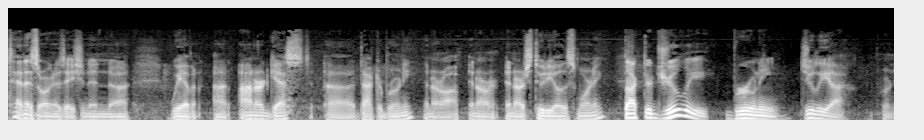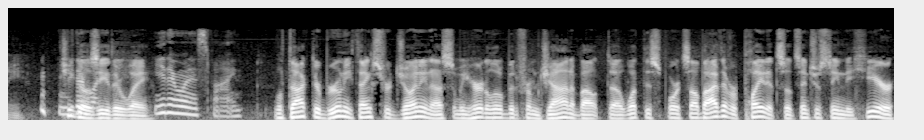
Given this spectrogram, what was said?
Tennis Organization, and uh, we have an, an honored guest, uh, Dr. Bruene, in our in our in our studio this morning. Dr. Julie Bruene, Julia Bruene. she goes one. either way. Either one is fine. Well, Dr. Bruene, thanks for joining us. And we heard a little bit from John about uh, what this sport's all about. I've never played it, so it's interesting to hear.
